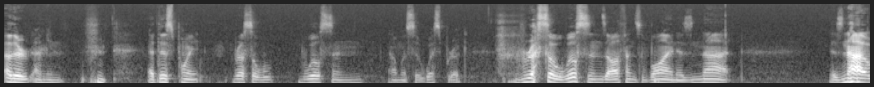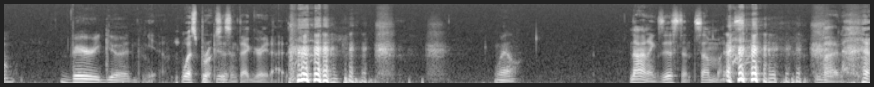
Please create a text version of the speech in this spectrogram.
other. I mean, at this point, Russell Wilson. I almost said Westbrook. Russell Wilson's offensive line is not is not very good. Yeah. Westbrook's isn't that great either. well, Non-existent, some might say. but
